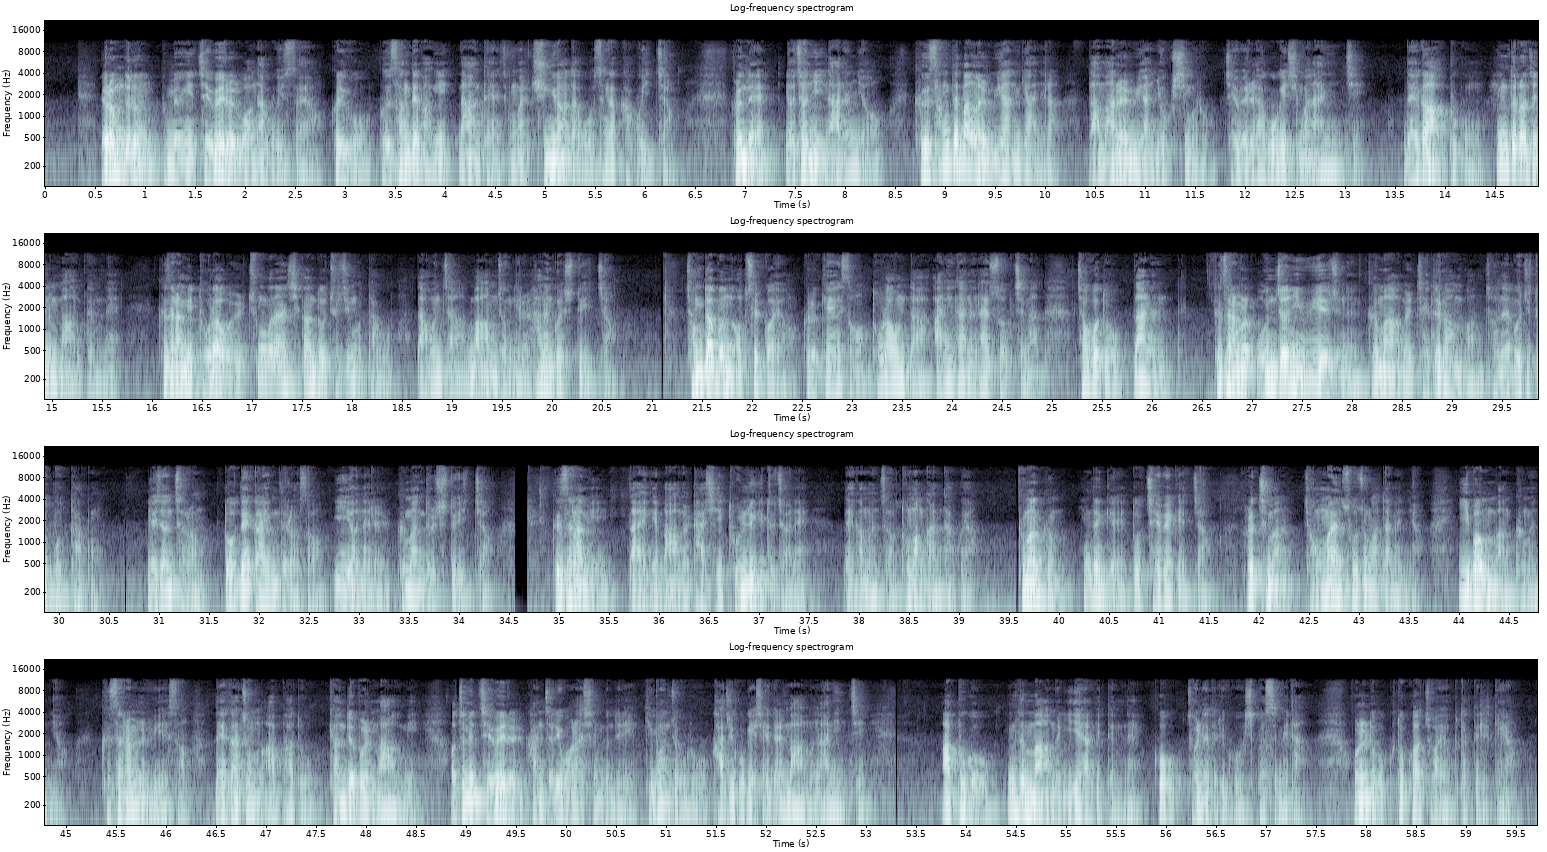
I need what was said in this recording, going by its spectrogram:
여러분들은 분명히 재회를 원하고 있어요. 그리고 그 상대방이 나한테 정말 중요하다고 생각하고 있죠. 그런데 여전히 나는요, 그 상대방을 위한 게 아니라 나만을 위한 욕심으로 재회를 하고 계신 건 아닌지, 내가 아프고 힘들어지는 마음 때문에 그 사람이 돌아올 충분한 시간도 주지 못하고 나 혼자 마음 정리를 하는 걸 수도 있죠. 정답은 없을 거예요. 그렇게 해서 돌아온다, 아니다는 할 수 없지만 적어도 나는 그 사람을 온전히 위해주는 그 마음을 제대로 한번 전해보지도 못하고 예전처럼 또 내가 힘들어서 이 연애를 그만둘 수도 있죠. 그 사람이 나에게 마음을 다시 돌리기도 전에 내가 먼저 도망간다고요. 그만큼 힘든 게또 재회겠죠. 그렇지만 정말 소중하다면요. 이번만큼은요. 그 사람을 위해서 내가 좀 아파도 견뎌볼 마음이 어쩌면 재회를 간절히 원하시는 분들이 기본적으로 가지고 계셔야 될 마음은 아닌지 아프고 힘든 마음을 이해하기 때문에 꼭 전해드리고 싶었습니다. 오늘도 구독과 좋아요 부탁드릴게요.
